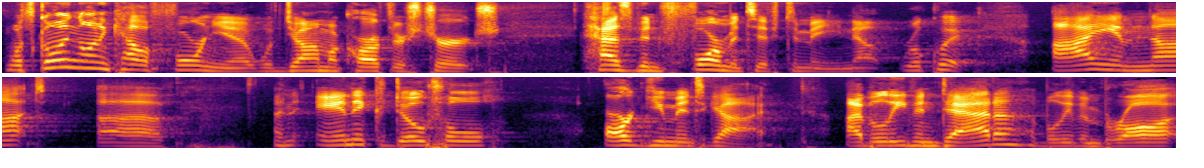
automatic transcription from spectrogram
What's going on in California with John MacArthur's church has been formative to me. Now, real quick, I am not uh, an anecdotal argument guy. I believe in data. I believe in broad.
